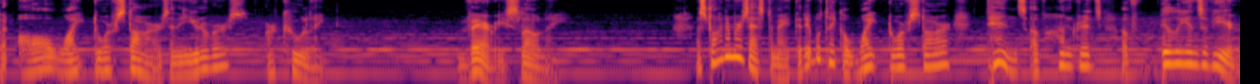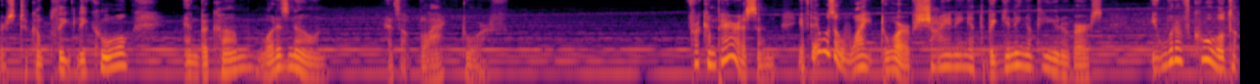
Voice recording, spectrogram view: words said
but all white dwarf stars in the universe are cooling very slowly. Astronomers estimate that it will take a white dwarf star tens of hundreds of billions of years to completely cool and become what is known as a black dwarf. For comparison, if there was a white dwarf shining at the beginning of the universe, it would have cooled to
